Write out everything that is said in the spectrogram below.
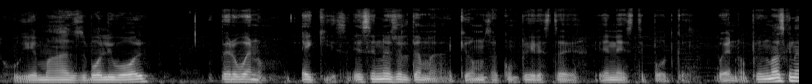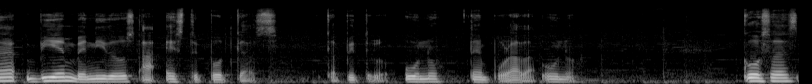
jugué más voleibol. Pero bueno, X, ese no es el tema que vamos a cumplir este, en este podcast. Bueno, pues más que nada, bienvenidos a este podcast, capítulo 1, temporada 1. Cosas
